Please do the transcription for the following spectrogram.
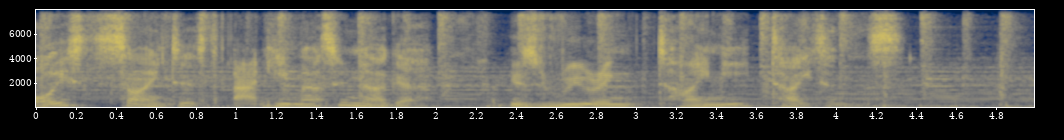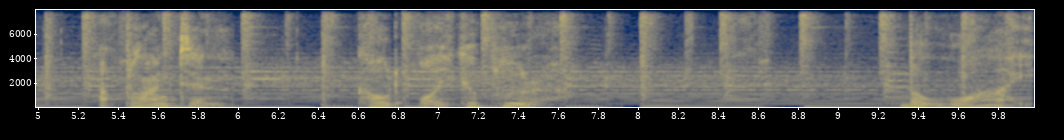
OIST scientist Aki Masunaga is rearing tiny titans, a plankton called Oikopleura. But why?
